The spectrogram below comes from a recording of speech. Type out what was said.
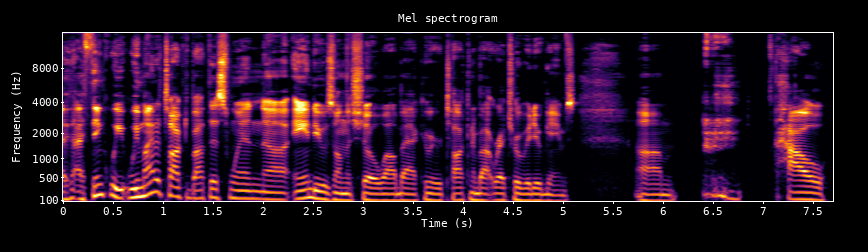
I, I think we we might have talked about this when uh, Andy was on the show a while back, and we were talking about retro video games. Um, how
